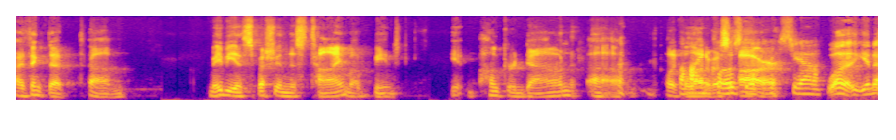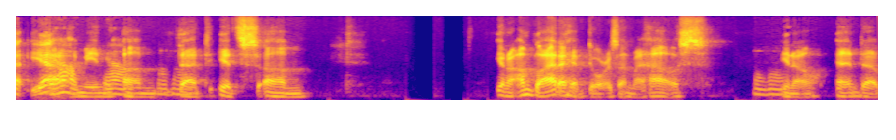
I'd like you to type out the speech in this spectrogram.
I think that um, maybe especially in this time of being hunkered down, uh, like a lot of us are. doors, yeah. Well, you know, yeah, Yeah, I mean, yeah, um, mhm. that it's, um, you know, I'm glad I have doors on my house, Mhm. you know, and, uh,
